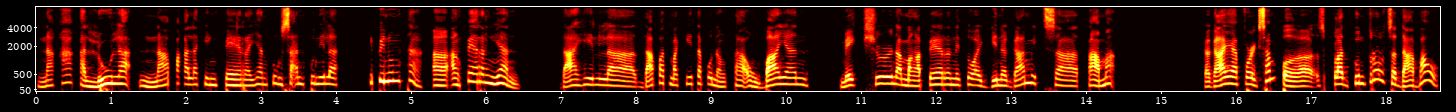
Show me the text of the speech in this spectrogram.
nakakalula, napakalaking pera yan kung saan po nila ipinunta ah, ang perang yan. Dahil ah, dapat makita po ng taong bayan, make sure na mga pera nito ay ginagamit sa tama. Kagaya for example, ah, flood control sa Davao.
